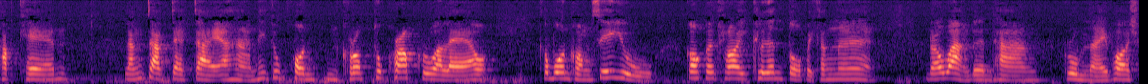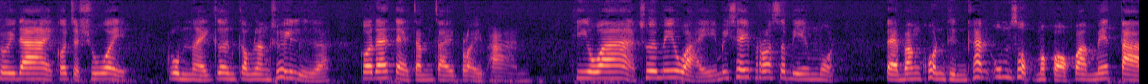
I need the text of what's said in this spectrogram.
คับแค้น หลังจากแจกจ่ายอาหารให้ทุกคนครบทุกครอบครัวแล้วขบวนของเซี่ยอยู่ก็ค่อยๆ เคลื่อนตัวไปข้างหน้า ระหว่างเดินทาง กลุ่มไหนพอช่วยได้ก็จะช่วย กลุ่มไหนเกินกำลังช่วยเหลือ ก็ได้แต่จำใจปล่อยผ่าน ที่ว่าช่วยไม่ไหวไม่ใช่เพราะเสบียงหมด แต่บางคนถึงขั้นอุ้มศพมาขอความเมตตา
